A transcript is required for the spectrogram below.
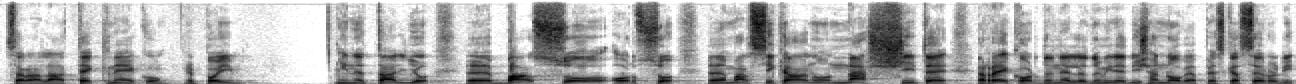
sarà la Tecneco. E poi in taglio eh, basso, Orso eh, Marsicano, nascite record nel 2019 a Pescasseroli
